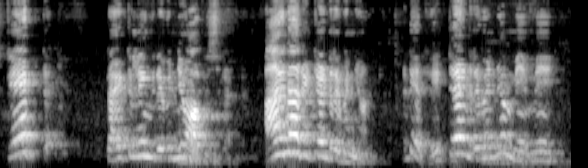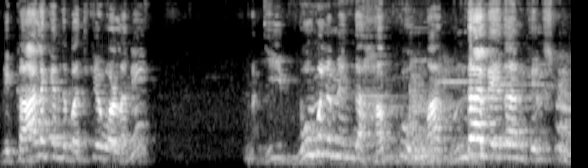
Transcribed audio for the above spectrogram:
స్టేట్ టైటిలింగ్ రెవెన్యూ ఆఫీసర్ అంట. ఆయన రిటైర్డ్ రెవెన్యూ అంట. అంటే రిటైర్డ్ రెవెన్యూ మీ మీ మీ కాళ్ళ కింద బతికే వాళ్ళని ఈ భూముల మీద హక్కు మాకు ఉందా లేదా అని తెలుసుకుని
